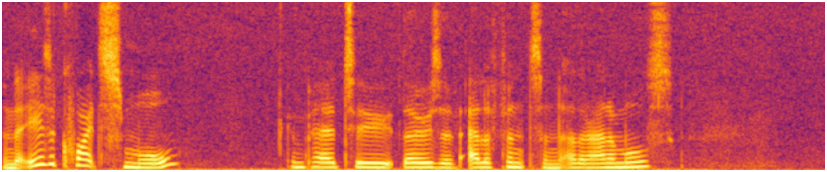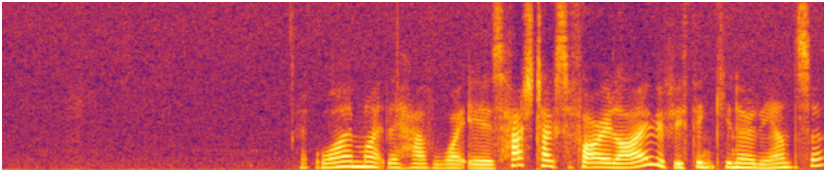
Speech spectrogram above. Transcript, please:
And the ears are quite small compared to those of elephants and other animals. Why might they have white ears? Hashtag Safari Live if you think you know the answer.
